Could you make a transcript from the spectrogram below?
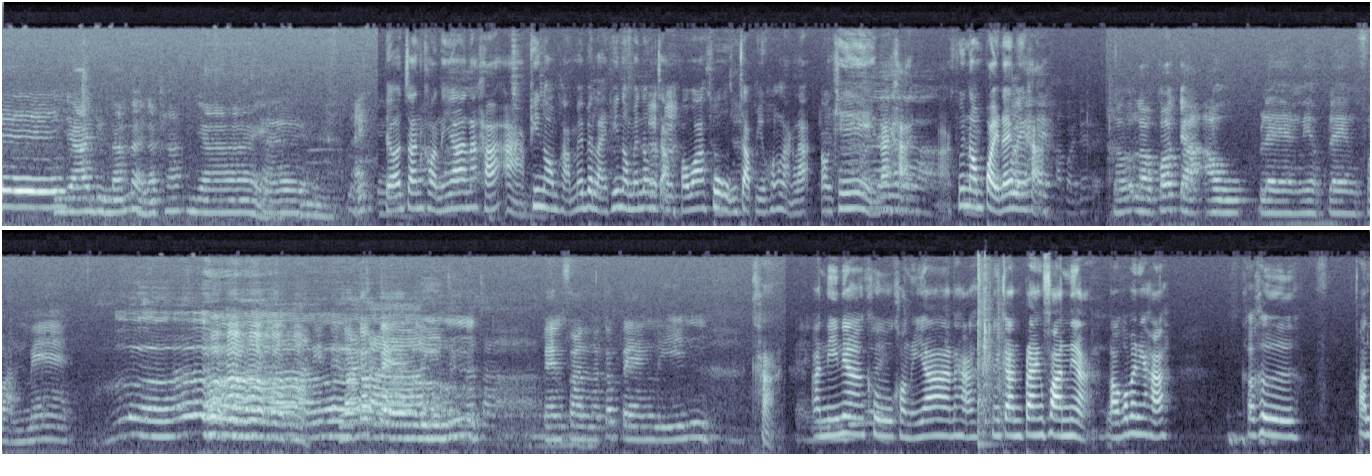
นึง คุณยายดื่มน้ำหน่อยนะคะคุณยาย เออไหนเดี๋ยวอาจารย์ขออนุญาตนะคะอ่าพี่นอมค่ะไม่เป็นไรพี่นอมไม่ต้องจับเพราะว่าครูอุ๋มจับอยู่ข้างหลังละโอเคได้ค่ะอ่าพี่นอมปล่อยได้เลยค่ะ แล้วเราก็จะเอาแปรงเนี่ยแปรงฟันแม่ แล้วก็แปรงลิ้น แปรงฟันแล้วก็แปรงลิ้น ค่ะ อันนี้เนี่ยครูขออนุญาตนะคะ ในการแปรงฟันเนี่ยเราก็เป็นไงคะ ก็คือ ฟัน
